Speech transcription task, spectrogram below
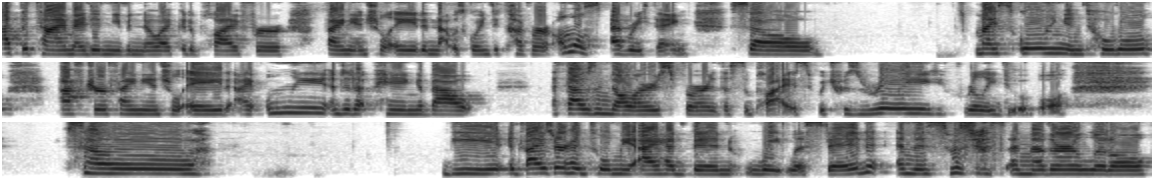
At the time, I didn't even know I could apply for financial aid, and that was going to cover almost everything. So my schooling in total after financial aid, I only ended up paying about $1,000 for the supplies, which was really, really doable. So the advisor had told me I had been waitlisted, and this was just another little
